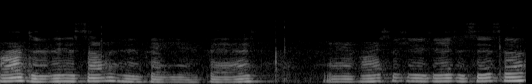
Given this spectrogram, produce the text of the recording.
Father is something very bad. And first he gets a sister.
